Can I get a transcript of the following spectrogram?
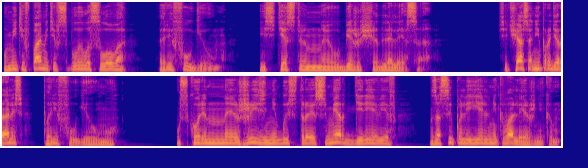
У Мити в памяти всплыло слово «рефугиум» — естественное убежище для леса. Сейчас они продирались по рефугиуму. Ускоренная жизнь и быстрая смерть деревьев засыпали ельник валежником,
